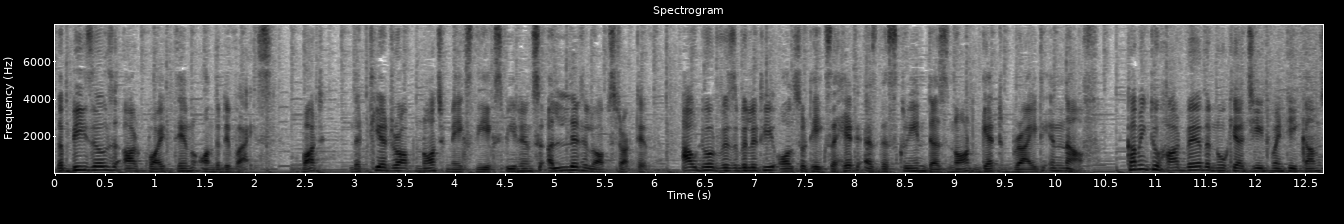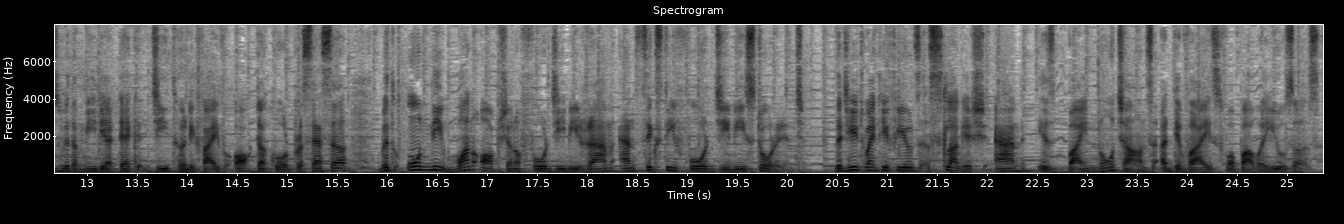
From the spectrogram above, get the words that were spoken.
The bezels are quite thin on the device, but the teardrop notch makes the experience a little obstructive. Outdoor visibility also takes a hit as the screen does not get bright enough. Coming to hardware, the Nokia G20 comes with a MediaTek G35 octa-core processor with only one option of 4GB RAM and 64GB storage. The G20 feels sluggish and is by no chance a device for power users.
